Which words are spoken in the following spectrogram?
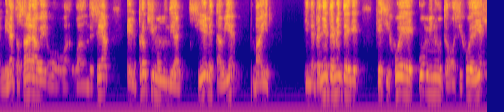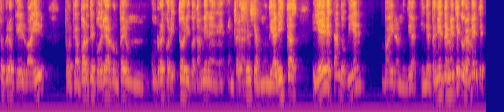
Emiratos Árabes o, a, donde sea, el próximo Mundial, si él está bien, va a ir. Independientemente de que, que si juegue un minuto o si juegue diez, yo creo que él va a ir, porque aparte podría romper un, récord histórico también en, presencias mundialistas, y él estando bien, va a ir al Mundial. Independientemente que obviamente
